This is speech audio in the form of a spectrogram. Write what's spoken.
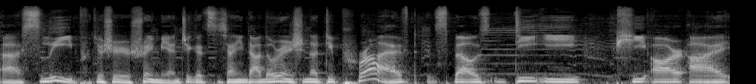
呃，sleep 就是睡眠这个词，相信大家都认识。那 deprived spells d e p r i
